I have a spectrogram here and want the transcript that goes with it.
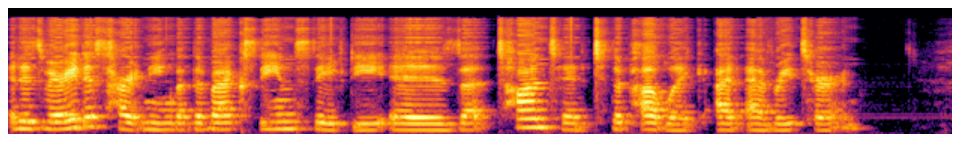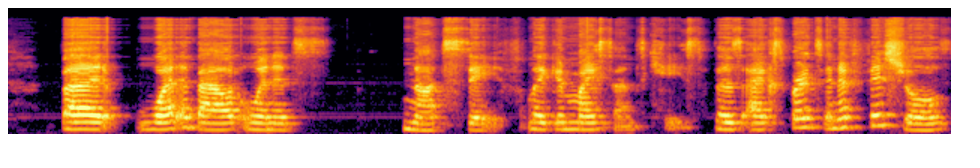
it is very disheartening that the vaccine safety is taunted to the public at every turn. But what about when it's not safe, like in my son's case? Those experts and officials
